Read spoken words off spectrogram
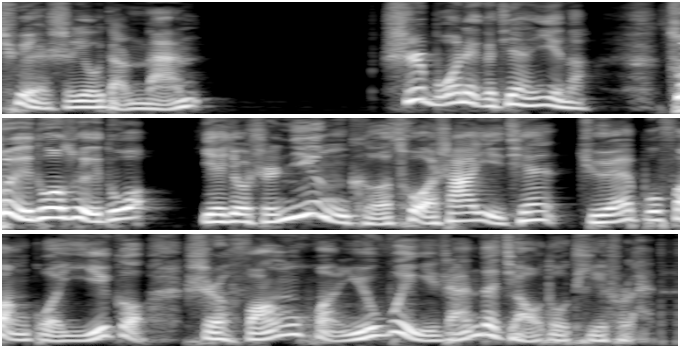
确实有点难。师伯那个建议呢，最多最多。也就是宁可错杀一千，绝不放过一个，是防患于未然的角度提出来的。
